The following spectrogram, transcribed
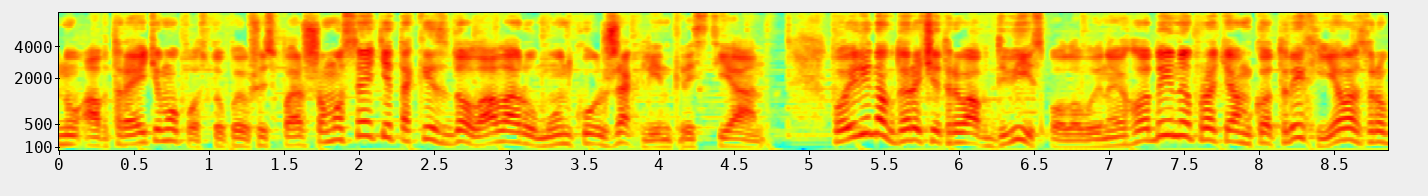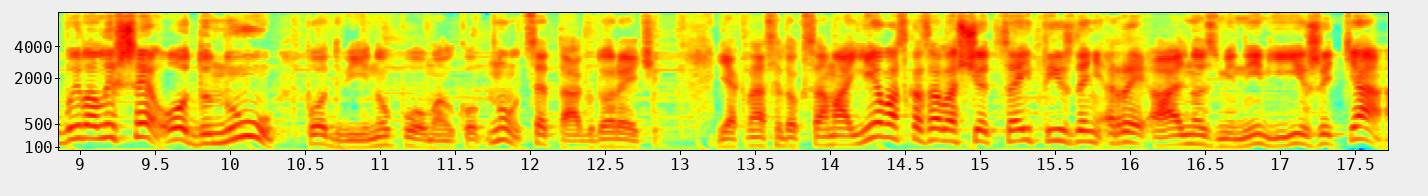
Ну а в третьому, поступившись в першому сеті, таки здолала румунку Жаклін Крістіан. Поєдинок, до речі, тривав дві з половиною години, протягом котрих Єва зробила лише одну подвійну помилку. Ну, це так, до речі. Як наслідок сама Єва сказала, що цей тиждень реально змінив її життя.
